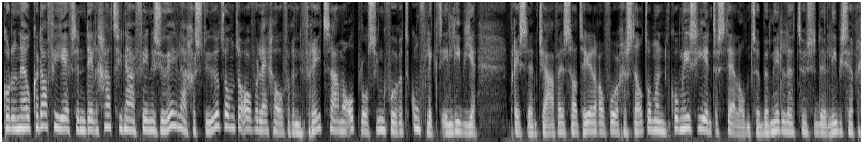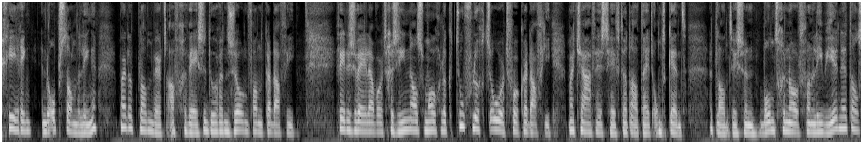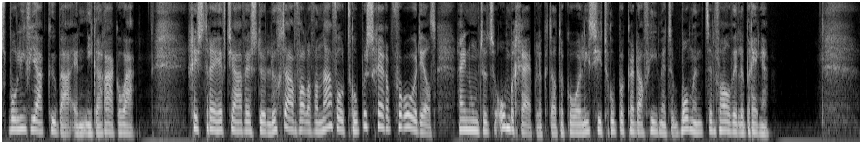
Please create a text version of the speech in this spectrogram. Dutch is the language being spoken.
Kolonel Gaddafi heeft een delegatie naar Venezuela gestuurd om te overleggen over een vreedzame oplossing voor het conflict in Libië. President Chavez had eerder al voorgesteld om een commissie in te stellen om te bemiddelen tussen de Libische regering en de opstandelingen, maar dat plan werd afgewezen door een zoon van Gaddafi. Venezuela wordt gezien als mogelijk toevluchtsoord voor Gaddafi, maar Chavez heeft dat altijd ontkend. Het land is een bondgenoot van Libië, net als Bolivia, Cuba en Nicaragua. Gisteren heeft Chavez de luchtaanvallen van NAVO-troepen scherp veroordeeld. Hij noemt het onbegrijpelijk dat de coalitietroepen Gaddafi met bommen ten val willen brengen.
